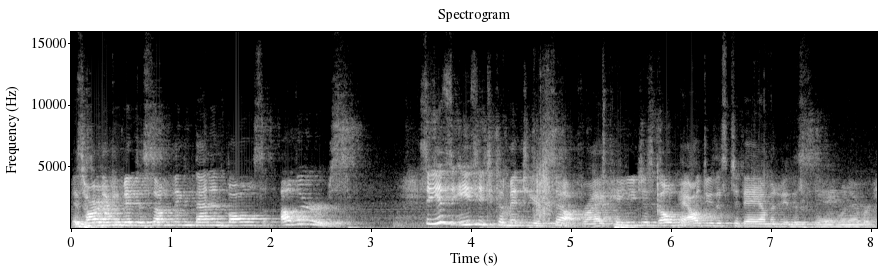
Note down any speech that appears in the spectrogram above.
It's hard to commit to something that involves others. See, it's easy to commit to yourself, right? Can you just go, okay, I'll do this today, I'm going to do this today, whatever.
